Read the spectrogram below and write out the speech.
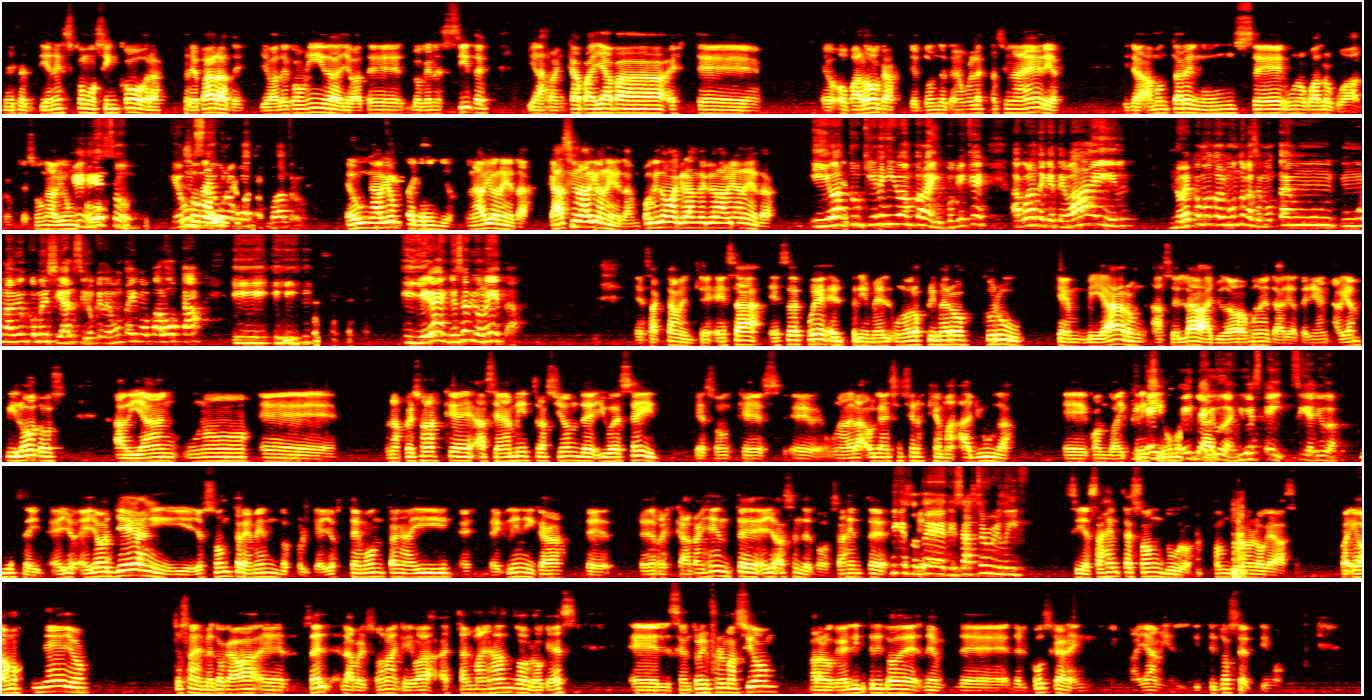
Me dice, tienes como cinco horas, prepárate, llévate comida, llévate lo que necesites y arranca para allá, para este, Opaloca, que es donde tenemos la estación aérea, y te vas a montar en un C-144, que es un avión... ¿Qué es eso? ¿Qué es un C-144? Es un avión pequeño, una avioneta, casi una avioneta, un poquito más grande que una avioneta. ¿Y ibas tú? ¿Quiénes iban para ir? Porque es que, acuérdate que te vas a ir, no es como todo el mundo que se monta en un, avión comercial, sino que te montas en Opa Loca y, y, llegas en esa avioneta. Exactamente, esa, ese fue el primer, uno de los primeros crew que enviaron a hacer la ayuda humanitaria. Tenían, habían pilotos, habían unos eh, unas personas que hacían administración de USAID, que, son, que es eh, una de las organizaciones que más ayuda eh, cuando hay crisis. Sí, ayuda, USAID, sí, ayuda. USAID. Ellos, ellos llegan y, ellos son tremendos porque ellos te montan ahí este, clínica, te, rescatan gente, ellos hacen de todo. Esa gente. Sí, que son de disaster relief. Sí, esa gente son duros, son duros en lo que hacen. Pues íbamos con ellos. Entonces a mí me tocaba eh, ser la persona que iba a estar manejando lo que es el centro de información para lo que es el distrito de, del Coast Guard en, Miami, el distrito séptimo.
